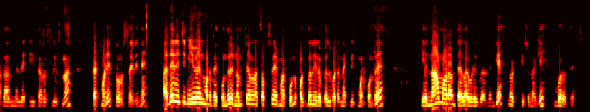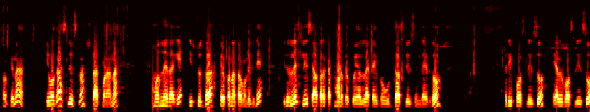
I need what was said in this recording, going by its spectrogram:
ಅದಾದ್ಮೇಲೆ ಈ ತರ ಸ್ಲೀವ್ಸ್ನ ಕಟ್ ಮಾಡಿ ತೋರಿಸ್ತಾ ಇದ್ದೀನಿ. ಅದೇ ರೀತಿ ನೀವೇನ್ ಮಾಡ್ಬೇಕು ಅಂದ್ರೆ ನಮ್ಮ ಚಾನಲ್ನ ಸಬ್ಸ್ಕ್ರೈಬ್ ಮಾಡ್ಕೊಂಡು ಪಕ್ಕದಲ್ಲಿರೋ ಬೆಲ್ ಬಟನ್ನ ಕ್ಲಿಕ್ ಮಾಡ್ಕೊಂಡ್ರೆ ಏ- ಮಾಡೋ ಅಂತ ಎಲ್ಲ ವಿಡಿಯೋಗಳು ನಿಮ್ಗೆ ನೋಟಿಫಿಕೇಶನ್ ಆಗಿ ಬರುತ್ತೆ. ಓಕೆನಾ ಇವಾಗ ಸ್ಲೀವ್ಸ್ನ ಸ್ಟಾರ್ಟ್ ಮಾಡೋಣ. ಮೊದಲನೇದಾಗಿ ಇಷ್ಟುದ್ದ ಪೇಪರ್ನ ತಗೊಂಡಿದ್ದೀನಿ. ಇದರಲ್ಲಿ ಸ್ಲೀವ್ಸ್ ಯಾವ ತರ ಕಟ್ ಮಾಡಬೇಕು? ಎಲ್ಲ ಟೈಪ್ ಉದ್ದ ಸ್ಲೀವ್ಸ್ ಇಂದ ಹಿಡಿದು three four sleeves elbow sleeves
